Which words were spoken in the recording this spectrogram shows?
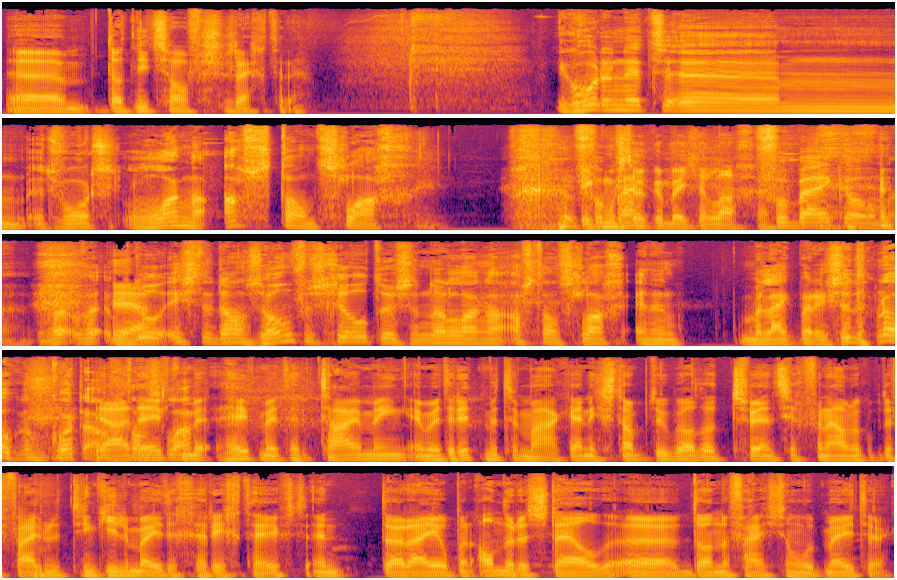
Um, dat niet zal verslechteren. Ik hoorde net um, het woord lange afstandsslag. Ik moest ook een beetje lachen. Voorbij komen. ja. bedoel, is er dan zo'n verschil tussen een lange afstandsslag en een Blijkbaar is er dan ook een korte ja, afstandsslag. Ja, het heeft met, heeft met timing en met ritme te maken. En ik snap natuurlijk wel dat Twent zich voornamelijk op de 510 kilometer gericht heeft. En daar rij je op een andere stijl uh, dan de 1500 meter.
